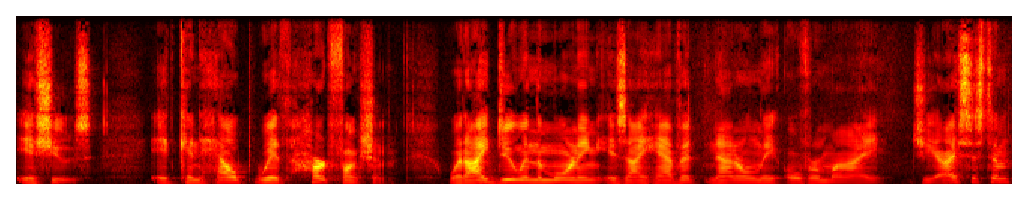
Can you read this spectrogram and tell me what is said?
issues. It can help with heart function. What I do in the morning is I have it not only over my GI system,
